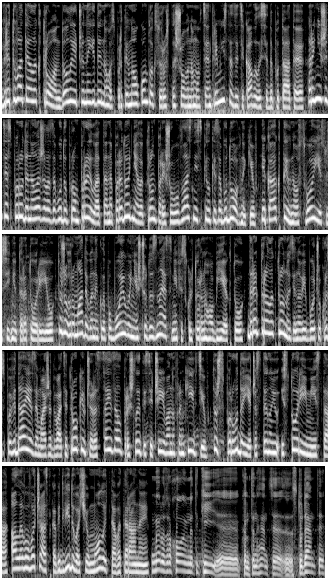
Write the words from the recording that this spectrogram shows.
Врятувати електрон, долею чи не єдиного спортивного комплексу, розташованому в центрі міста, зацікавилися депутати. Раніше ця споруда належала заводу Промприлад, та напередодні електрон перейшов у власність спілки забудовників, яка активно освоює сусідню територію. Тож у громади виникли побоювання щодо знесення фізкультурного об'єкту. Директор електрону Зіновій Бойчук розповідає, за майже 20 років через цей зал прийшли тисячі івано-франківців. Тож споруда є частиною історії міста, а левова частка відвідувачів молодь та ветерани. Ми розраховуємо на такий е, контингент це е, студенти,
